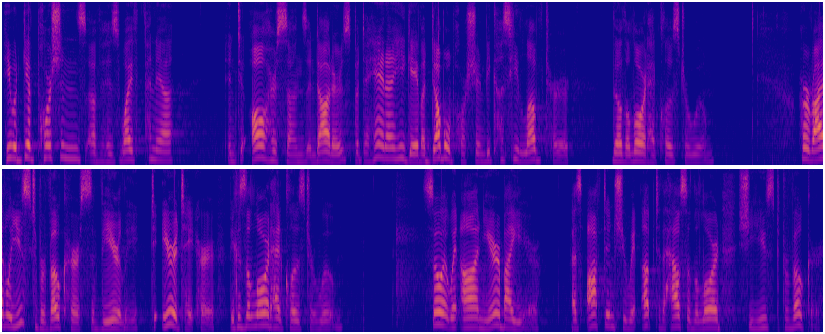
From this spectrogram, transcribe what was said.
he would give portions of his wife Peninnah and to all her sons and daughters, but to Hannah he gave a double portion because he loved her though the Lord had closed her womb. Her arrival used to provoke her severely, to irritate her, because the Lord had closed her womb. So it went on year by year. As often she went up to the house of the Lord, she used to provoke her.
